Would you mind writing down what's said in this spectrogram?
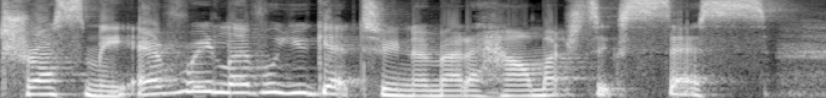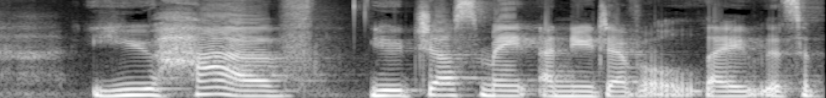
trust me, every level you get to, no matter how much success you have, you just meet a new devil. They, it's a,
